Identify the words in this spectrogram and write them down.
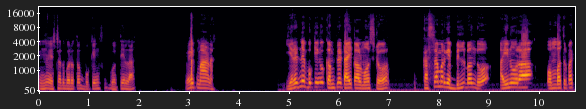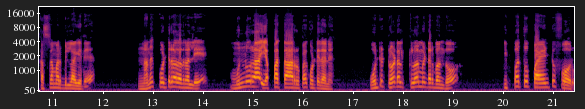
ಇನ್ನೂ ಎಷ್ಟೊತ್ತು ಬರುತ್ತೋ ಬುಕ್ಕಿಂಗ್ಸ್ ಗೊತ್ತಿಲ್ಲ. ವೆಯ್ಟ್ ಮಾಡೋಣ. ಎರಡನೇ ಬುಕ್ಕಿಂಗು ಕಂಪ್ಲೀಟ್ ಆಯ್ತು ಆಲ್ಮೋಸ್ಟು ಕಸ್ಟಮರ್ಗೆ ಬಿಲ್ ಬಂದು ಐನೂರ ಒಂಬತ್ತು ರೂಪಾಯಿ ಕಸ್ಟಮರ್ ಬಿಲ್ ಆಗಿದೆ. ನನಗೆ ಕೊಟ್ಟಿರೋದು ಅದರಲ್ಲಿ ಮುನ್ನೂರ ಎಪ್ಪತ್ತಾರು ರೂಪಾಯಿ ಕೊಟ್ಟಿದ್ದಾನೆ. ಒಟ್ಟು ಟೋಟಲ್ ಕಿಲೋಮೀಟರ್ ಬಂದು ಇಪ್ಪತ್ತು ಪಾಯಿಂಟ್ ಫೋರ್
